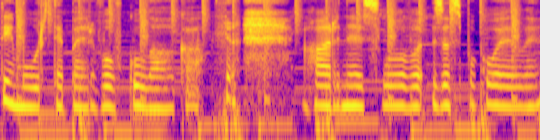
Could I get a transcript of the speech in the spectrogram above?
Тимур тепер вовкулака. Гарне слово заспокоїли.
